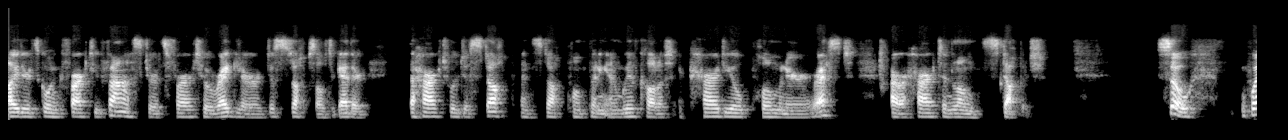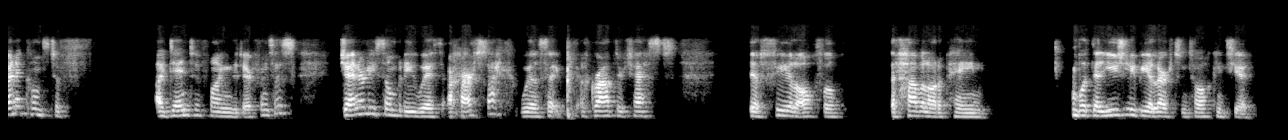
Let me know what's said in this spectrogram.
either it's going far too fast or it's far too irregular or just stops altogether, the heart will just stop and stop pumping. And we'll call it a cardiopulmonary arrest our heart and lung stoppage. So, when it comes to identifying the differences, generally somebody with a heart attack will say, grab their chest, they'll feel awful, they'll have a lot of pain, but they'll usually be alert and talking to you.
